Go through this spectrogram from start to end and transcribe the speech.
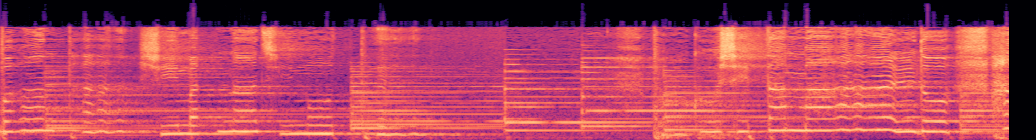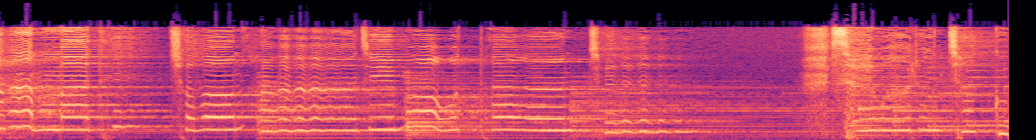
다시 만나지 못해. 보고 싶단 말도 한마디 전하지 못한 채. 세월은 자꾸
